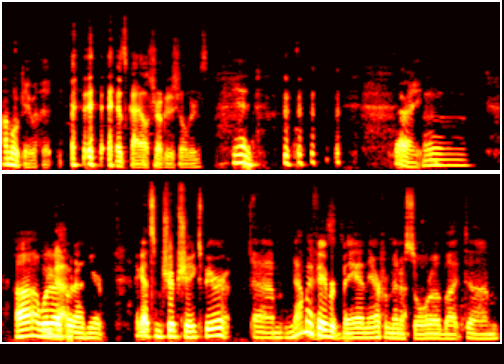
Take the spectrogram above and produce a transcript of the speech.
I'm okay with it. As Kyle shrugs his shoulders. Yeah. All right. Uh, Uh, what do did I put on here? I got some Trip Shakespeare. Um, not my Nice. favorite band there from Minnesota, but um,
